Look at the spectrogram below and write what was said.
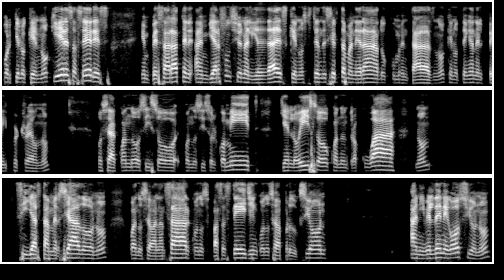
Porque lo que no quieres hacer es empezar a, a, enviar funcionalidades que no estén de cierta manera documentadas, ¿no? Que no tengan el paper trail, ¿no? O sea, cuando se hizo, cuando se hizo el commit, quién lo hizo, cuando entró a QA, ¿no? Si ya está merciado, ¿no? cuándo se va a lanzar, cuándo se pasa a staging, cuándo se va a producción. A nivel de negocio, ¿no?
